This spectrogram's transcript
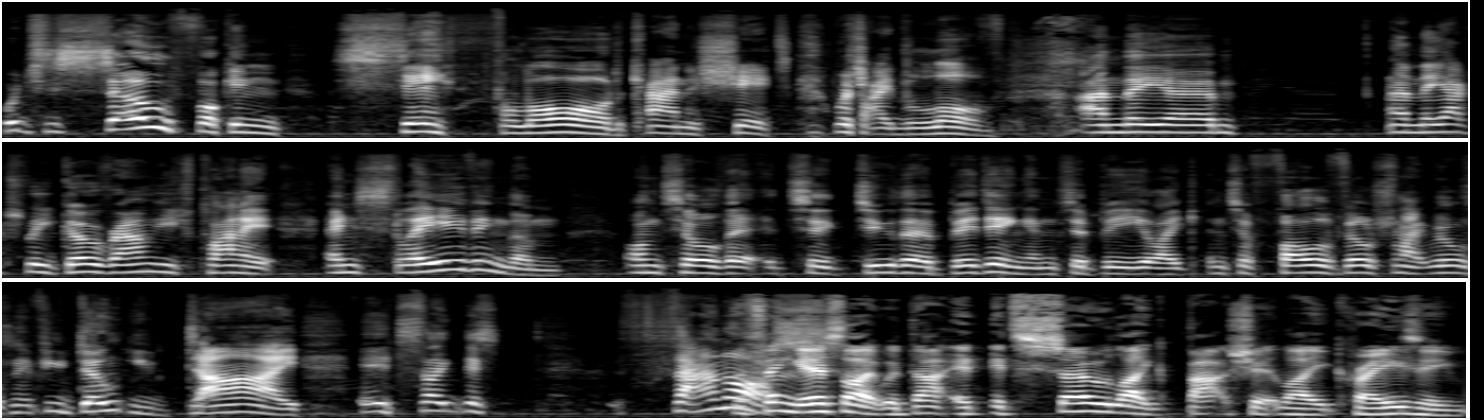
which is so fucking Sith Lord kind of shit, which I love. And they um and they actually go around each planet enslaving them until they to do their bidding and to be like and to follow Viltrumite rules. And if you don't, you die. It's like this The thing is, like with that, it, it's so like batshit like crazy,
